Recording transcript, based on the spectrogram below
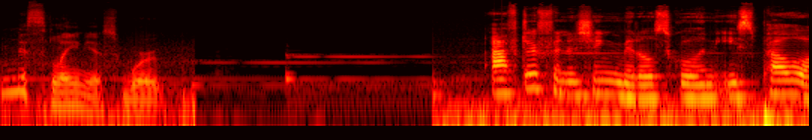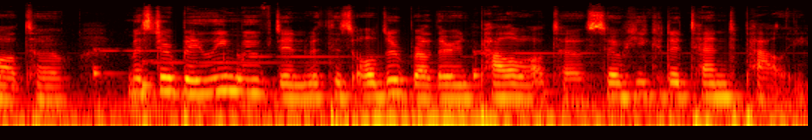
miscellaneous work. After finishing middle school in East Palo Alto, Mr. Bailey moved in with his older brother in Palo Alto so he could attend Paly.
